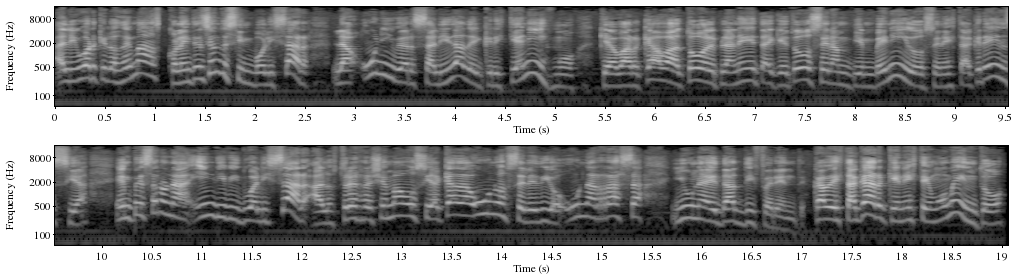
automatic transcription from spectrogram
al igual que los demás, con la intención de simbolizar la universalidad del cristianismo que abarcaba todo el planeta y que todos eran bienvenidos en esta creencia, empezaron a individualizar a los tres reyes magos y a cada uno se le dio una raza y una edad diferente. Cabe destacar que en este momento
